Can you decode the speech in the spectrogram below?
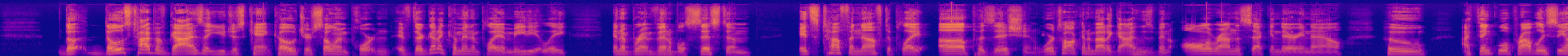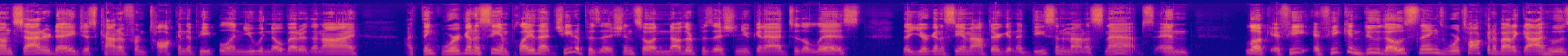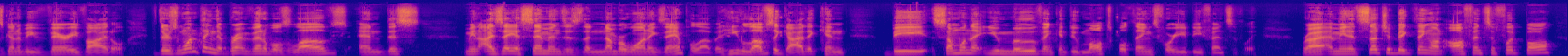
the those type of guys that you just can't coach are so important. If they're going to come in and play immediately in a Brent Venable system, it's tough enough to play a position. We're talking about a guy who's been all around the secondary now, who I think we'll probably see on Saturday, just kind of from talking to people, and you would know better than I. I think we're going to see him play that cheetah position. So another position you can add to the list that you're going to see him out there getting a decent amount of snaps. And look, if he if he can do those things, we're talking about a guy who is going to be very vital. If there's one thing that Brent Venables loves, and this, I mean, Isaiah Simmons is the number one example of it. He loves a guy that can be someone that you move and can do multiple things for you defensively right? I mean, it's such a big thing on offensive football.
